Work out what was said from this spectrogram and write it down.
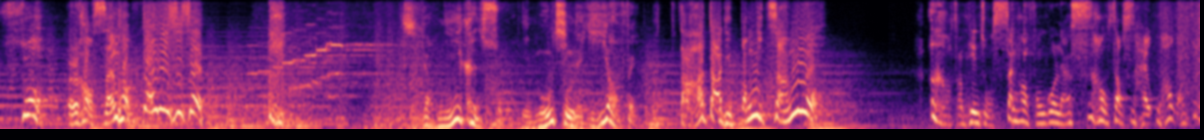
说二号、三号到底是谁？只要你肯说你母亲的医药费，我大大的帮你掌握。二号张天佐，三号冯国良，四号赵四海，五号王建。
